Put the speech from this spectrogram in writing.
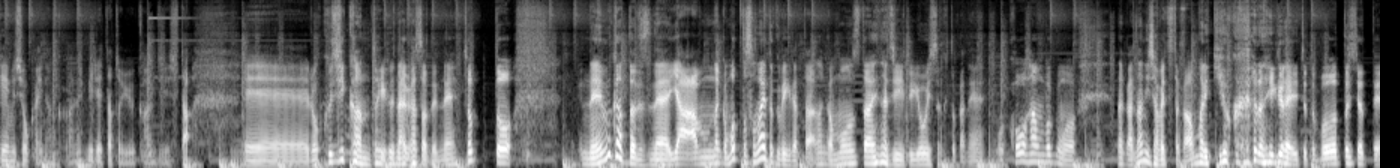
ゲーム紹介なんかがね、見れたという感じでした。えー、6時間という長さでね、ちょっと、眠かったですね。いやー、もうなんかもっと備えとくべきだった。なんかモンスターエナジーと用意しとくとかね。もう後半僕も、なんか何喋ってたかあんまり記憶がないぐらいちょっとぼーっとしちゃって。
